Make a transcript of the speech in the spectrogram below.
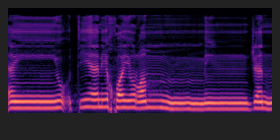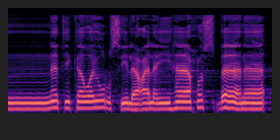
أن يؤتيني خيرا من جنتك ويرسل عليها حسبانا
